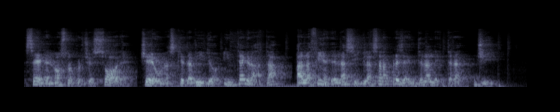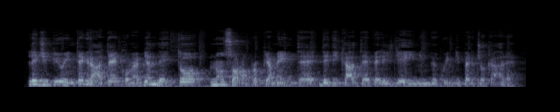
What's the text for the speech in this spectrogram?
se nel nostro processore c'è una scheda video integrata, alla fine della sigla sarà presente la lettera G. Le GPU integrate, come abbiamo detto, non sono propriamente dedicate per il gaming, quindi per giocare.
